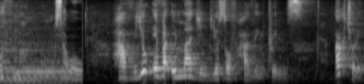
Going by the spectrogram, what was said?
Uthman Have you ever imagined yourself having twins? Actually,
